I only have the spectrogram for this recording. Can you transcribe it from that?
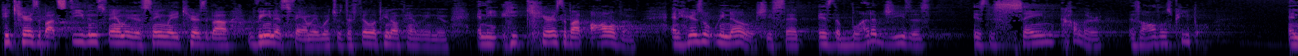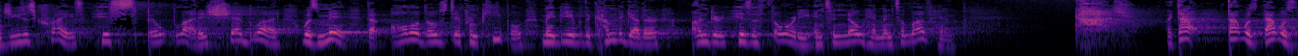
He cares about Stephen's family the same way he cares about Venus' family, which was the Filipino family we knew. And he, he cares about all of them. And here's what we know, she said, is the blood of Jesus is the same color as all those people. And Jesus Christ, his spilt blood, his shed blood, was meant that all of those different people may be able to come together under his authority and to know him and to love him. Gosh, like that, that was, that was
